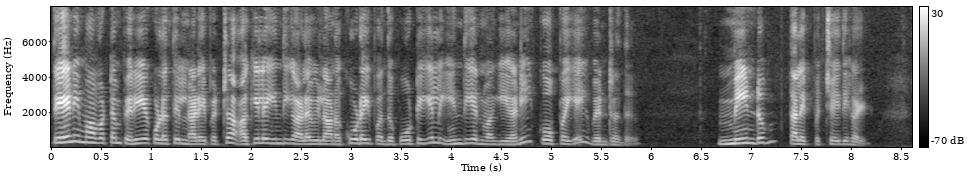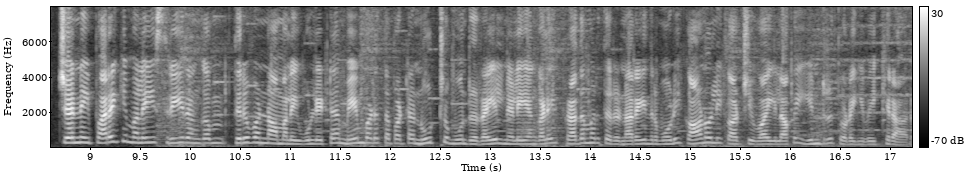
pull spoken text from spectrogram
தேனி மாவட்டம் பெரியகுளத்தில் நடைபெற்ற அகில இந்திய அளவிலான கூடைப்பந்து போட்டியில் இந்தியன் வங்கி அணி கோப்பையை வென்றது. மீண்டும் தலைப்புச் செய்திகள். சென்னை பரங்கிமலை ஸ்ரீரங்கம் திருவண்ணாமலை உள்ளிட்ட மேம்படுத்தப்பட்ட நூற்று மூன்று ரயில் நிலையங்களை பிரதமர் திரு நரேந்திர மோடி காணொலி காட்சி வாயிலாக இன்று தொடங்கி வைக்கிறார்.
